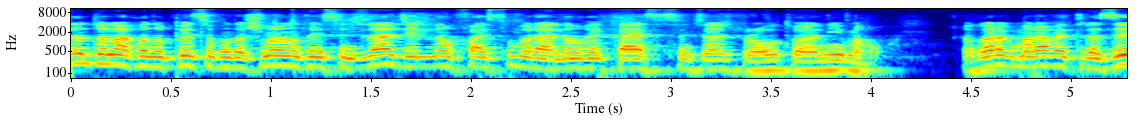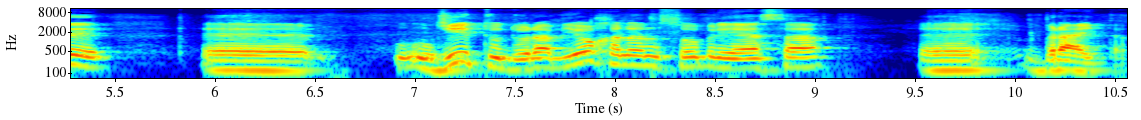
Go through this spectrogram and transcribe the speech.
Tanto lá quando pensa quando a Shema não tem santidade, ele não faz tumurá, ele não recai essa santidade para outro animal. Agora a Gemara vai trazer é, um dito do Rabi Yohanan sobre essa é, braita.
